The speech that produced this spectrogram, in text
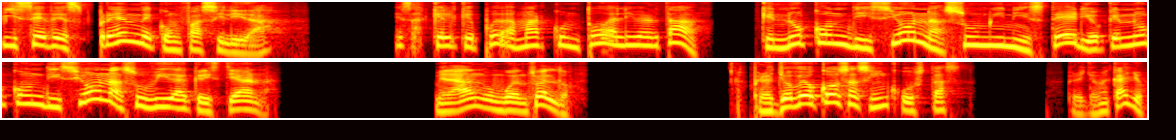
y se desprende con facilidad, es aquel que puede amar con toda libertad, que no condiciona su ministerio, que no condiciona su vida cristiana. Me dan un buen sueldo, pero yo veo cosas injustas, pero yo me callo,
